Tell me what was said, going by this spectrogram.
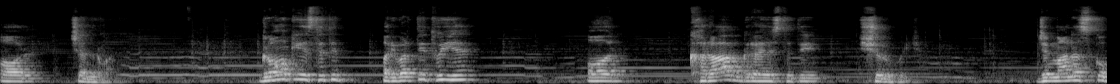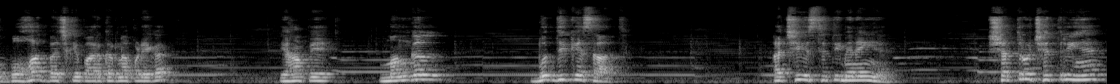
और चंद्रमा। ग्रहों की स्थिति परिवर्तित हुई है और खराब ग्रह स्थिति शुरू हुई है। जनमानस को बहुत बच के पार करना पड़ेगा। यहाँ पे मंगल बुद्धि के साथ। अच्छी स्थिति में नहीं है। शत्रु क्षेत्री हैं,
